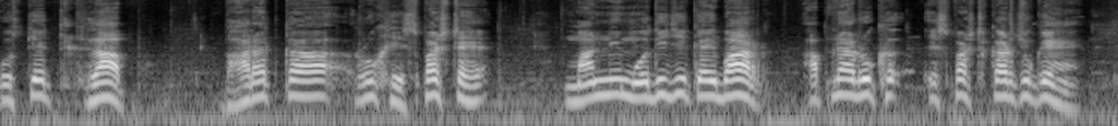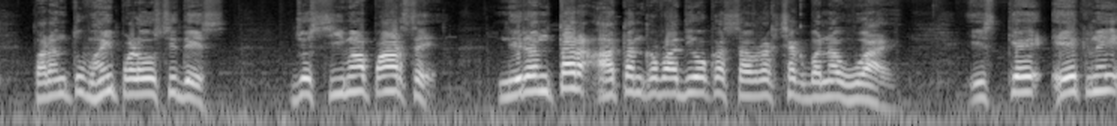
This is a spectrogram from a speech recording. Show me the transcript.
उसके खिलाफ भारत का रुख स्पष्ट है। माननीय मोदी जी कई बार अपना रुख स्पष्ट कर चुके हैं, परंतु वहीं पड़ोसी देश जो सीमा पार से निरंतर आतंकवादियों का संरक्षक बना हुआ है, इसके एक नहीं,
